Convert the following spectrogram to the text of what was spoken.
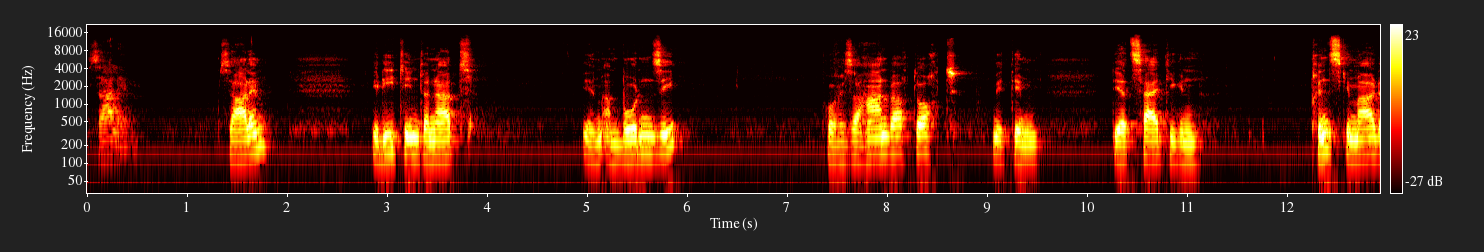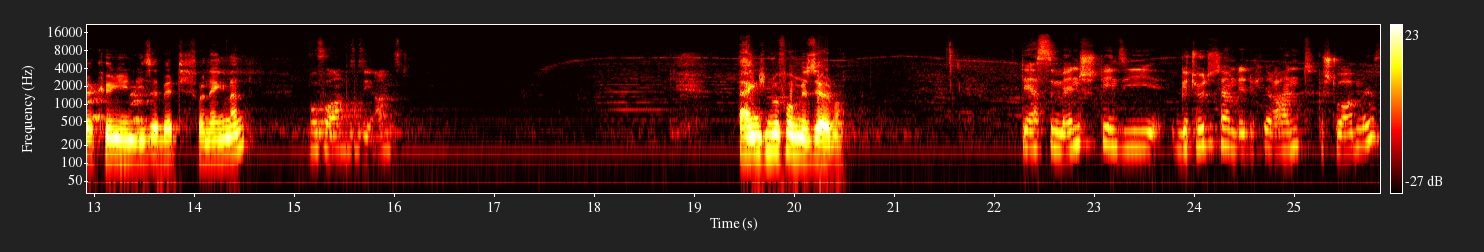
Salem. Salem, Elite-Internat am Bodensee. Professor Hahn war dort mit dem derzeitigen Prinzgemahl der Königin Elisabeth von England. Wovor haben Sie Angst? Eigentlich nur vor mir selber. Der erste Mensch, den Sie getötet haben, der durch Ihre Hand gestorben ist?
